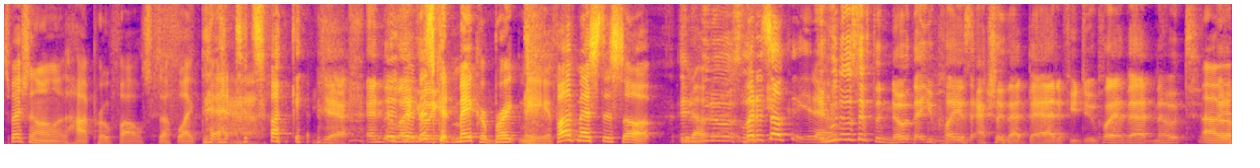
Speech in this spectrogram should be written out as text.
Especially on the high profile stuff like that. Yeah. It's like Yeah, and this, like, this like- could make or break me if I mess this up. You know, knows, but it's okay. You know? Who knows if the note that you play is actually that bad? If you do play a bad note, Oh, yeah.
